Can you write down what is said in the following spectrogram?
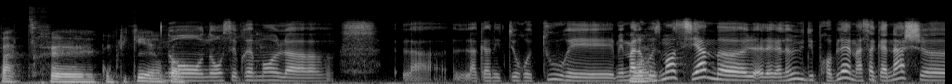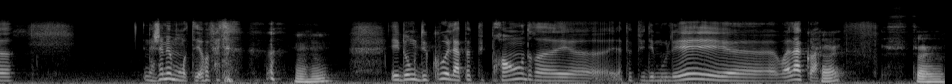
pas très compliqué. hein. Non, non, c'est vraiment la, la, la garniture autour. Et... Mais ouais. malheureusement, Siam, euh, elle, elle a eu des problèmes. hein. Sa ganache euh, n'a jamais monté, en fait. Mhm. Et donc, du coup, elle n'a pas pu prendre, et, euh, elle n'a pas pu démouler. et, euh, voilà quoi. Ouais, une,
